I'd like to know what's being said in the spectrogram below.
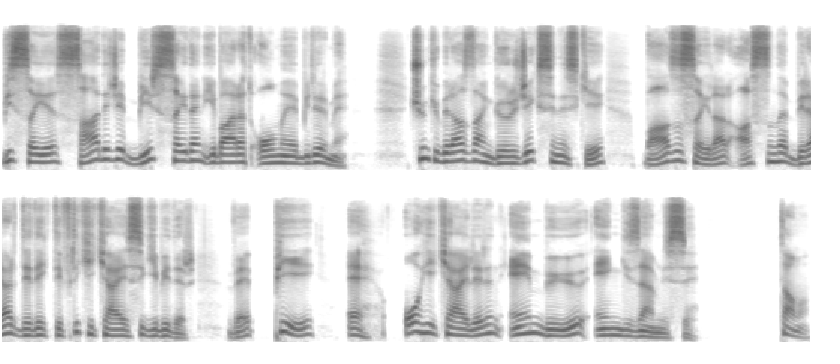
Bir sayı sadece bir sayıdan ibaret olmayabilir mi? Çünkü birazdan göreceksiniz ki bazı sayılar aslında birer dedektiflik hikayesi gibidir ve pi, eh o hikayelerin en büyüğü, en gizemlisi. Tamam.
